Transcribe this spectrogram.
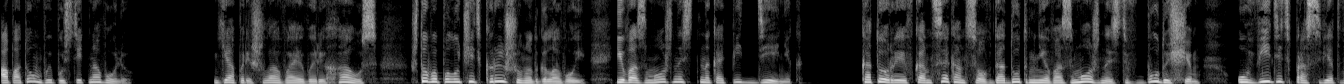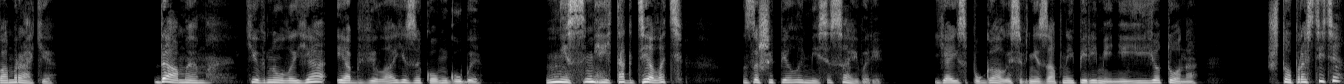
а потом выпустить на волю. Я пришла в Айвори Хаус, чтобы получить крышу над головой и возможность накопить денег, которые в конце концов дадут мне возможность в будущем увидеть просвет во мраке. «Да, мэм», — кивнула я и обвела языком губы. «Не смей так делать!» — зашипела миссис Айвори. Я испугалась внезапной перемене ее тона. «Что, простите?»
